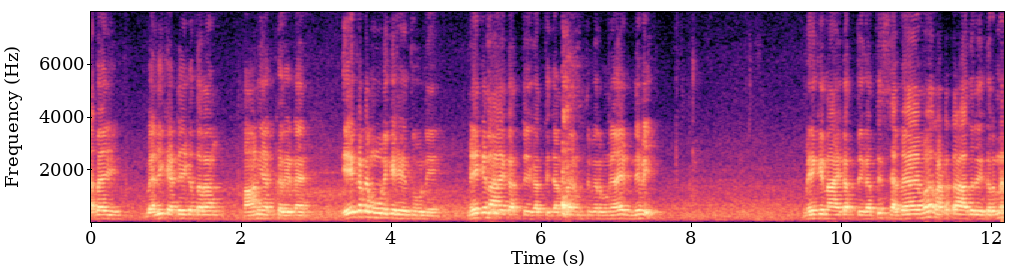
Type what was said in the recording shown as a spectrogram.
හැබැයි වැලි කැටයක තරම් හානියක් කරේ නැහැ. ඒකට මූලික හේතුව උනේ මේකේ නායකත්වයේ ගත්තේ ජනතා විමුක්ති පෙරමුණේ අය නෙවෙයි. මේකේ නායකත්වයේ ගත්තේ සැබෑම රටට ආදරය කරන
